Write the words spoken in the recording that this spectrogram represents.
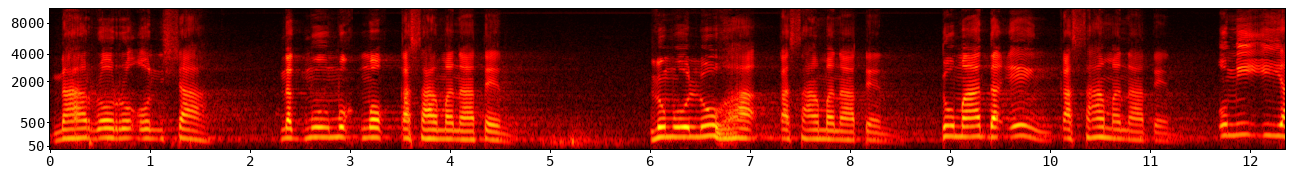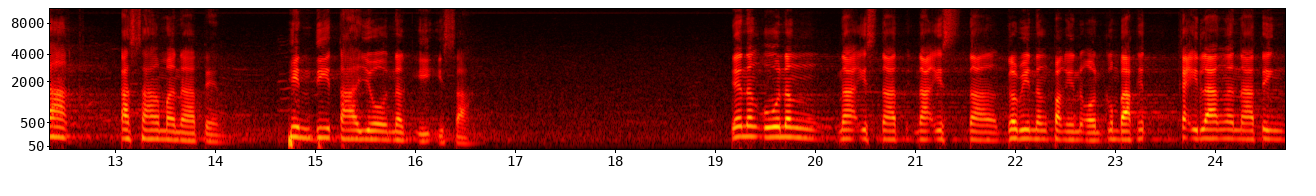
Naroroon siya. Nagmumukmok kasama natin. Lumuluha kasama natin. Dumadaing kasama natin. Umiiyak kasama natin. Hindi tayo nag-iisa. Yan ang unang nais, natin, nais na gawin ng Panginoon kung bakit kailangan nating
